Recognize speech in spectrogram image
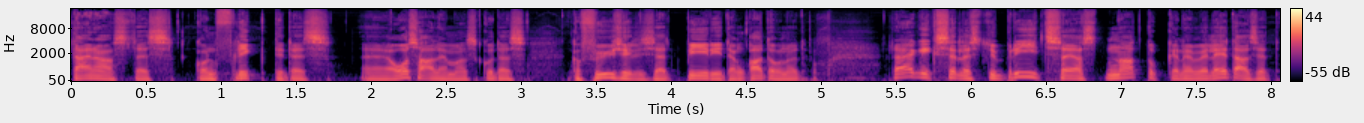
tänastes konfliktides osalemas, kuidas ka füüsilised piirid on kadunud räägiks sellest hübriidsõjast natukene veel edasi, et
